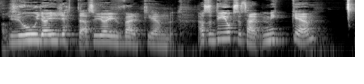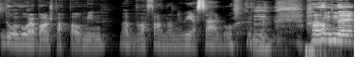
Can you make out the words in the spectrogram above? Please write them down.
Alltså, Jo, jag är jätte, alltså jag är ju verkligen, alltså det är också så här, Micke, då våra barns pappa och min, vad, vad fan han nu är, särbo. han eh,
